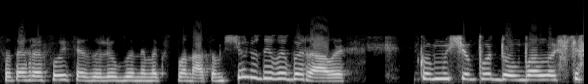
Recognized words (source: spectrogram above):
Сфотографуйся з улюбленим експонатом. Що люди вибирали? Кому що подобалося.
